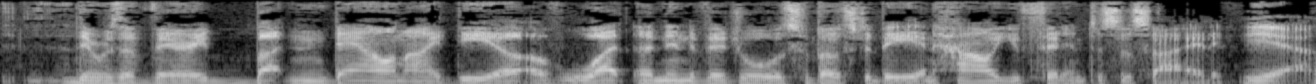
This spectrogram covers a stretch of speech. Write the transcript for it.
there was a very buttoned down idea of what an individual was supposed to be and how you fit into society. Yeah.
